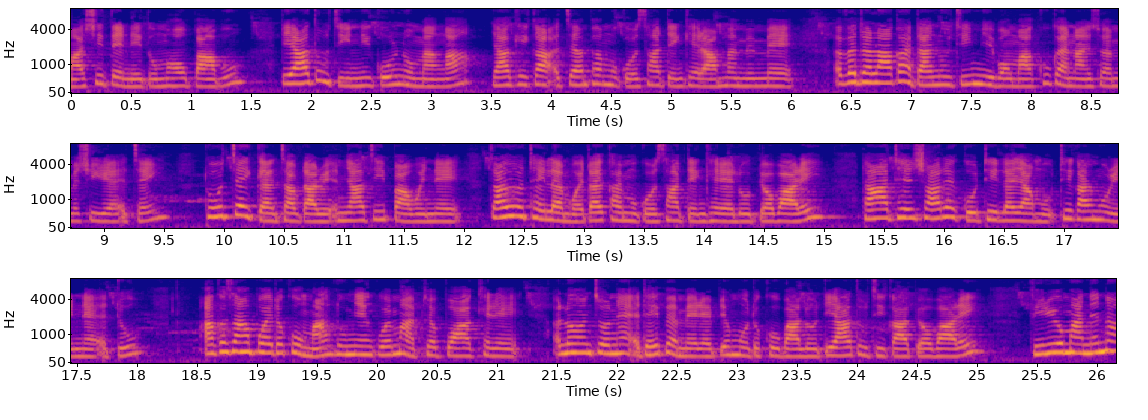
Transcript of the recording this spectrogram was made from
မှာရှိတဲ့နေသူမဟုတ်ပါဘူး။တရားသူကြီးနီကိုနိုမန်ကယာကီကအကြမ်းဖက်မှုကိုစတင်ခဲ့တာမှန်ပေမဲ့အဗဒလာကဒိုင်လူကြီးမြေပေါ်မှာခုခံနိုင်စွမ်းမရှိတဲ့အချိန်ထိုးကြိတ်ကန်ကြောက်တာတွေအများကြီးပါဝင်တဲ့ကြောက်ရွံ့ထိတ်လန့်ပွဲတိုက်ခိုက်မှုကိုစတင်ခဲ့တယ်လို့ပြောပါတယ်။ဒါအထင်ရှားတဲ့ကိုထိလက်ရောက်မှုထိခိုက်မှုတွေနဲ့အတူ အကစားပွဲတစ်ခုမှာလူမြင်ကွဲမှာဖြစ်ပွားခဲ့တဲ့အလွန်ကျွန်းတဲ့အတိတ်ပဲမဲ့တဲ့ပြုံးမှုတစ်ခုပါလို့တရားသူကြီးကပြောပါတယ်။ဗီဒီယိုမှာနင်းနာ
